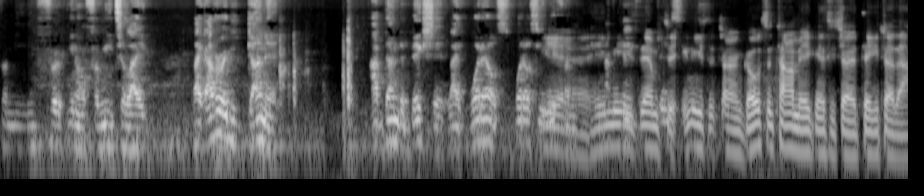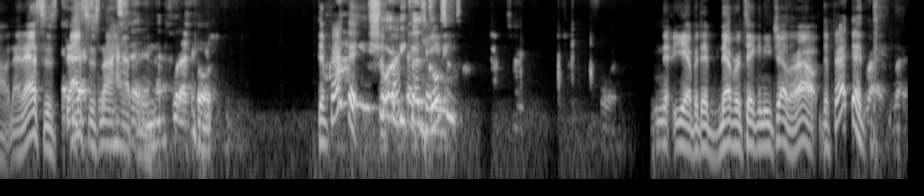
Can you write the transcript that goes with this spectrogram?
from me for you know, for me to like like I've already done it. I've done the big shit. Like what else? What else you need? Yeah, he I needs them to. He needs to turn Ghost and Tommy against each other, take each other out. Now that's just And that's just not he said, happening. and that's what I thought. The fact that you sure? fact Because Kanan- Ghost and before. N- yeah, but they've never taken each other out. The fact that Right, right.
